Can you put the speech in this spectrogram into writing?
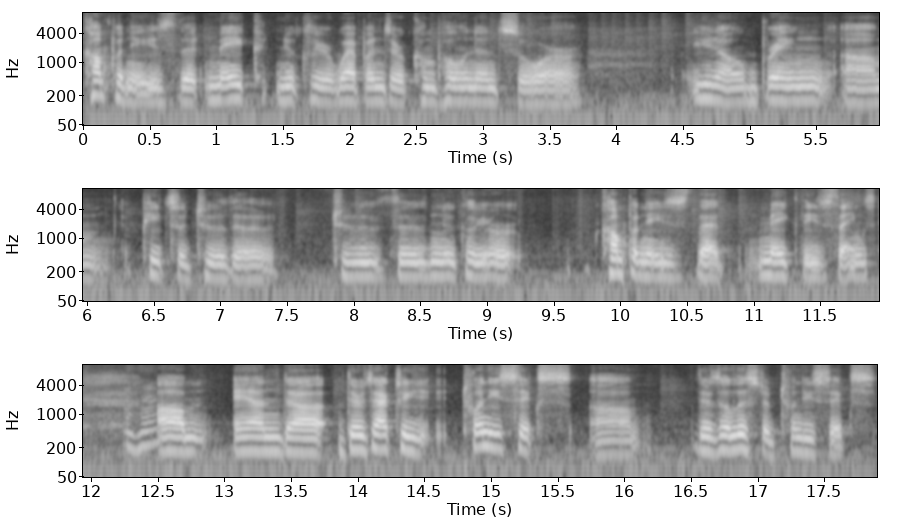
companies that make nuclear weapons or components or you know, bring um, pizza to the to the nuclear companies that make these things. Um, and uh, there's actually 26. Um, there's a list of 26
